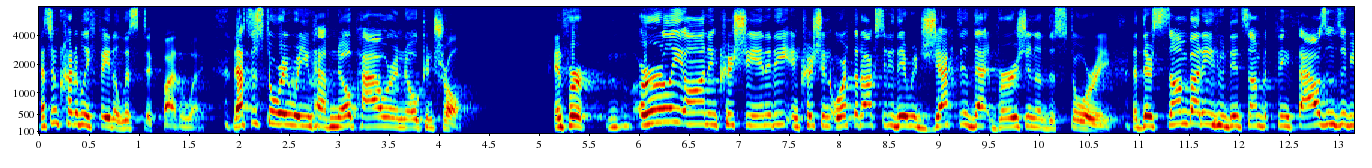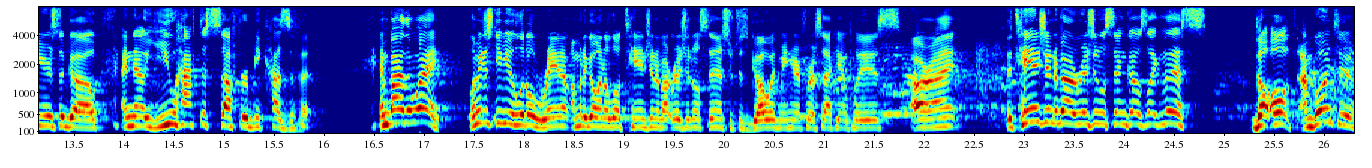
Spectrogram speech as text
That's incredibly fatalistic, by the way. That's a story where you have no power and no control. And for early on in Christianity, in Christian orthodoxy, they rejected that version of the story. That there's somebody who did something thousands of years ago, and now you have to suffer because of it. And by the way, let me just give you a little random, I'm gonna go on a little tangent about original sin, so just go with me here for a second, please. All right? The tangent about original sin goes like this. The old, I'm going to.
